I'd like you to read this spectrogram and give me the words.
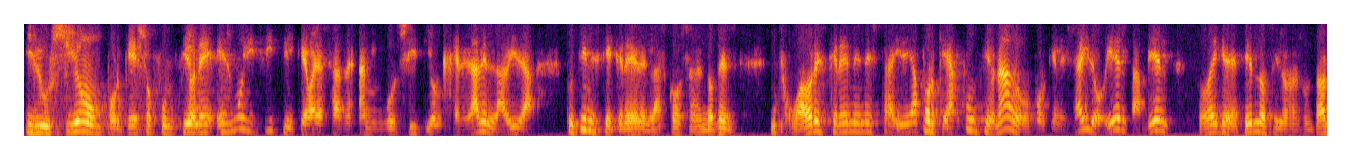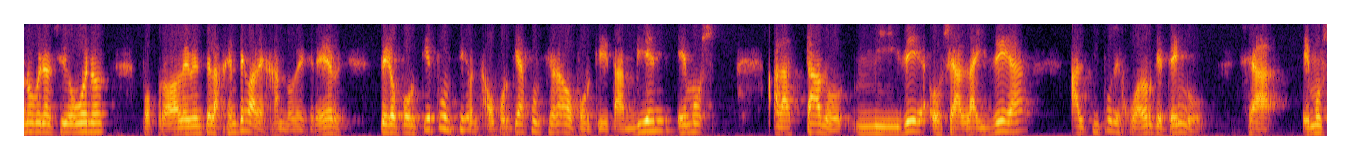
ilusión porque eso funcione, es muy difícil que vayas a, ningún sitio. En general en la vida, tú tienes que creer en las cosas. Entonces, mis jugadores creen en esta idea porque ha funcionado, porque les ha ido bien también. Todo hay que decirlo. Si los resultados no hubieran sido buenos, pues probablemente la gente va dejando de creer. Pero ¿por qué funciona o por qué ha funcionado? Porque también hemos adaptado mi idea, o sea, la idea al tipo de jugador que tengo. O sea, hemos,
